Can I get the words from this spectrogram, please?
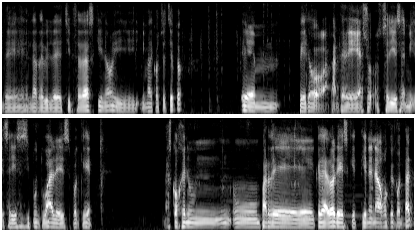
De Daredevil de Chip Zdarsky, ¿no? Y, y Marco Checheto. Em, pero aparte de eso, series, series así puntuales, porque las cogen un, un par de creadores que tienen algo que contar.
